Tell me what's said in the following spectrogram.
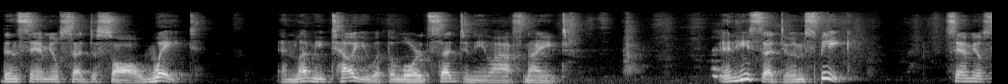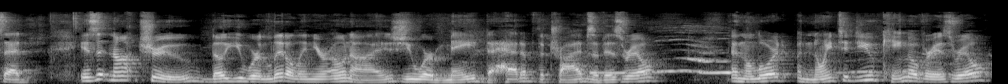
Then Samuel said to Saul, Wait, and let me tell you what the Lord said to me last night. And he said to him, Speak. Samuel said, Is it not true, though you were little in your own eyes, you were made the head of the tribes of Israel? And the Lord anointed you king over Israel?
